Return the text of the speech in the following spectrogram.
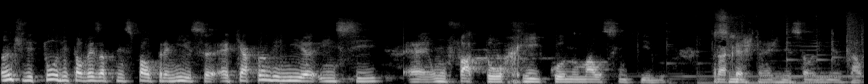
antes de tudo, e talvez a principal premissa, é que a pandemia em si é um fator rico no mau sentido para questões de saúde mental.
